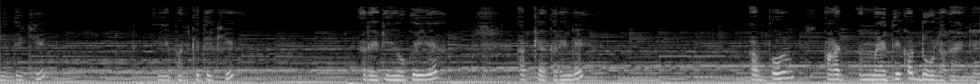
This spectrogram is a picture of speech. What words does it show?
ये देखिए। ये बन के देखिए। रेडी हो गई है। अब क्या करेंगे? अब मैदे का डो लगाएँगे।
